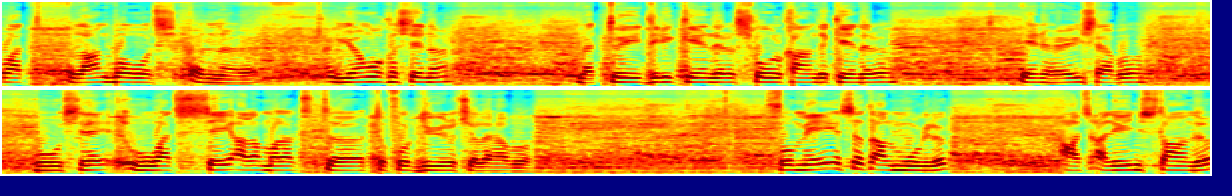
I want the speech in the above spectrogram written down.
wat landbouwers, een uh, jonge gezinnen met twee, drie kinderen, schoolgaande kinderen in huis hebben, hoe wat zij allemaal te, te voortduren zullen hebben. Voor mij is het al moeilijk als alleenstaande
